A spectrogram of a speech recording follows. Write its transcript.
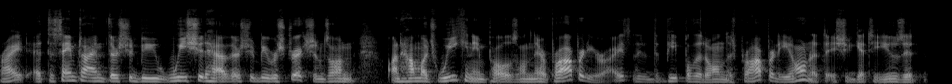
right? At the same time, there should be we should have there should be restrictions on on how much we can impose on their property rights. The, the, people that own this property own it; they should get to use it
